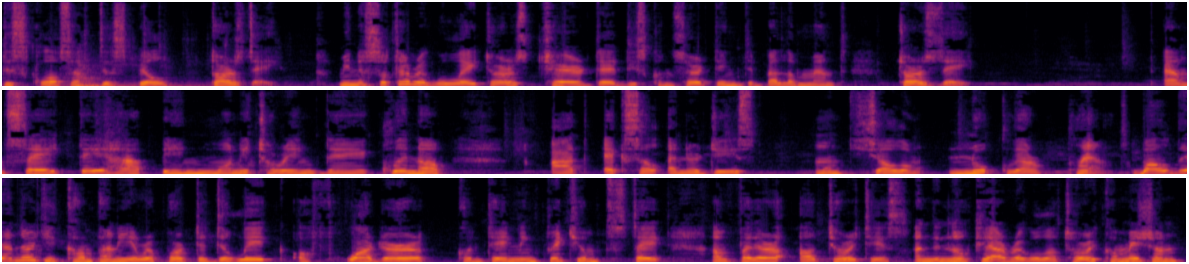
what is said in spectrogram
disclosed the spill Thursday. Minnesota regulators shared the disconcerting development Thursday and said they have been monitoring the cleanup at Xcel Energy's Monticello nuclear plant. While the energy company reported the leak of water containing tritium to state and federal authorities and the Nuclear Regulatory Commission,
